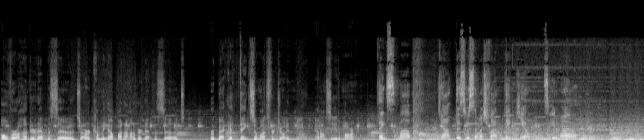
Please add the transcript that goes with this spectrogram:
Over 100 episodes are coming up on 100 episodes. Rebekah, thanks so much for joining me, and I'll see you tomorrow. Thanks, Bob. Yeah, this was so much fun. Thank you. See you tomorrow.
